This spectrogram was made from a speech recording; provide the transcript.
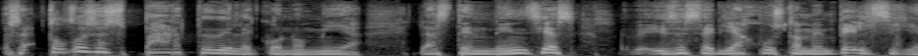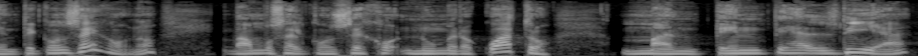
o sea, todo eso es parte de la economía. Las tendencias, ese sería justamente el siguiente consejo, ¿no? Vamos al consejo número cuatro, mantente al día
